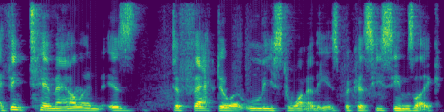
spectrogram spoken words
I think Tim Allen is de facto at least one of these because he seems like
